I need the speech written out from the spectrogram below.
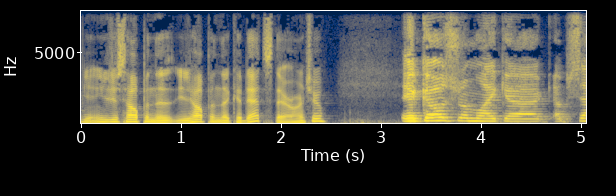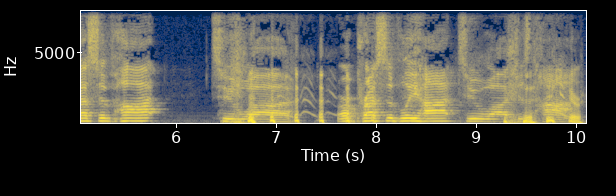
you're just helping the you're helping the cadets there, aren't you? It goes from like uh, obsessive hot to uh, or oppressively hot to uh, just hot.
